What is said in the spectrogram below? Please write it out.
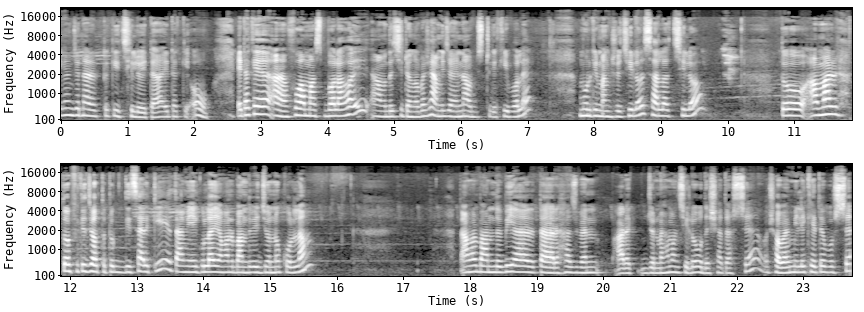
এখানে যেন আরেকটা কী ছিল এটা? এটা কি? ও, এটাকে ফোয়া মাছ বলা হয় আমাদের চিটাঙ্গর পাশে আমি জানি না আউট কী বলে। মুরগির মাংস ছিল, সালাদ ছিল। তো আমার তৌফিকে যতটুকু দিছে আর কি, তা আমি এগুলাই আমার বান্ধবীর জন্য করলাম। তা আমার বান্ধবী আর তার হাজব্যান্ড আরেকজন মেহমান ছিল, ওদের সাথে আসছে। সবাই মিলে খেতে বসছে।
